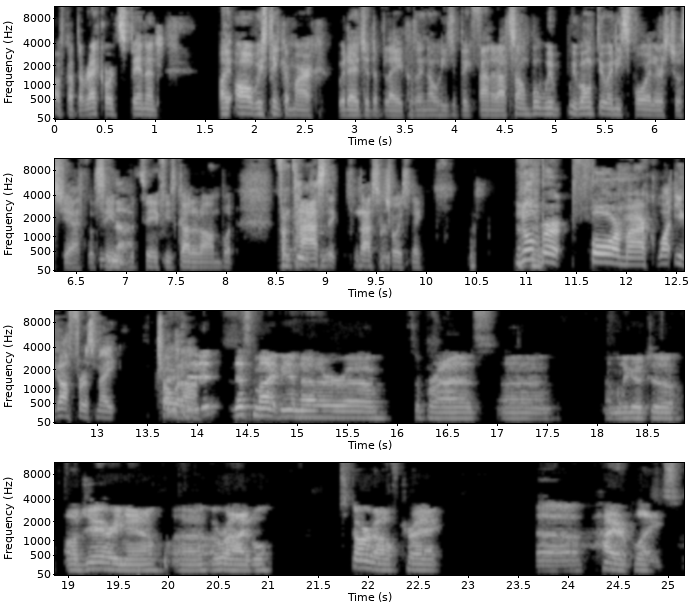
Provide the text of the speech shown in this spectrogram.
I've got the record spinning. I always think of Mark with Edge of the Blade because I know he's a big fan of that song. But we, we won't do any spoilers just yet. We'll see. No. We'll see if he's got it on. But fantastic, fantastic choice, Leigh. Number four, Mark. What you got for us, mate? Throw it on. This might be another uh, surprise. Uh, I'm going to go to Augeri now. Uh, Arrival. Start off track. Uh, higher place.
